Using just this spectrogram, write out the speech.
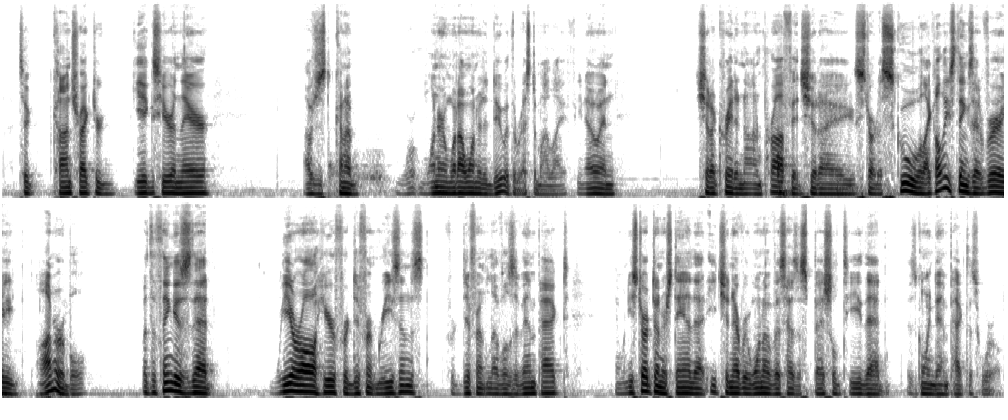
I took contractor gigs here and there. I was just kind of wondering what I wanted to do with the rest of my life, you know, and should I create a nonprofit? Should I start a school? Like all these things that are very honorable. But the thing is that we are all here for different reasons, for different levels of impact. And when you start to understand that each and every one of us has a specialty that is going to impact this world.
